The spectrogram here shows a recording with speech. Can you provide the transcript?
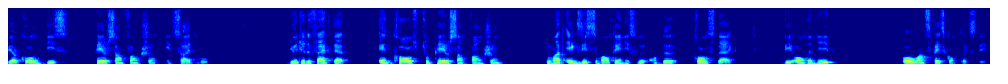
we are calling this pair sum function inside loop. Due to the fact that n calls to pair sum function do not exist simultaneously on the call stack, we only need O1 space complexity.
